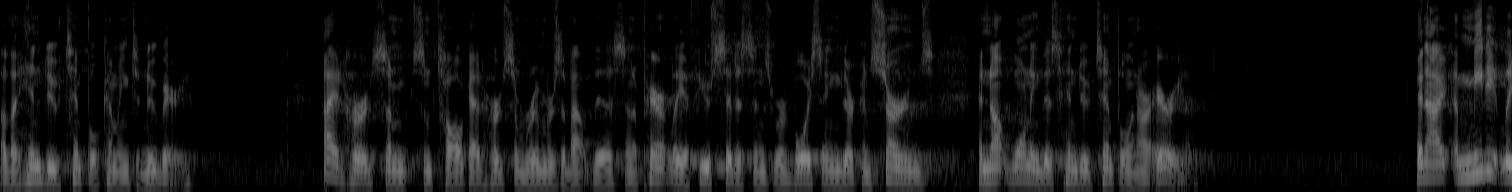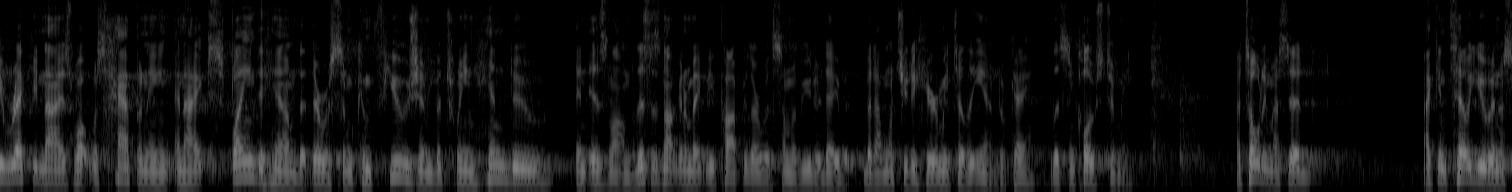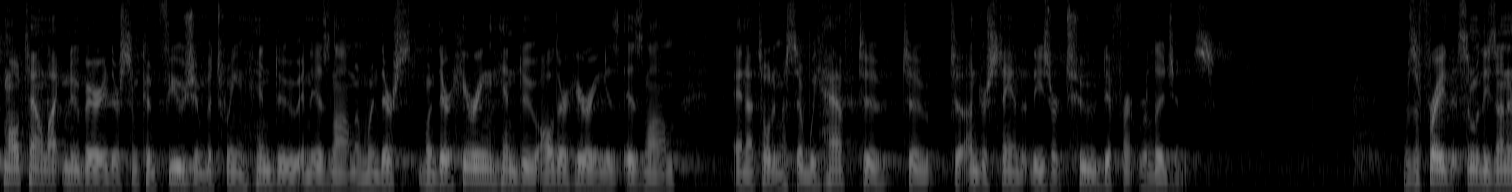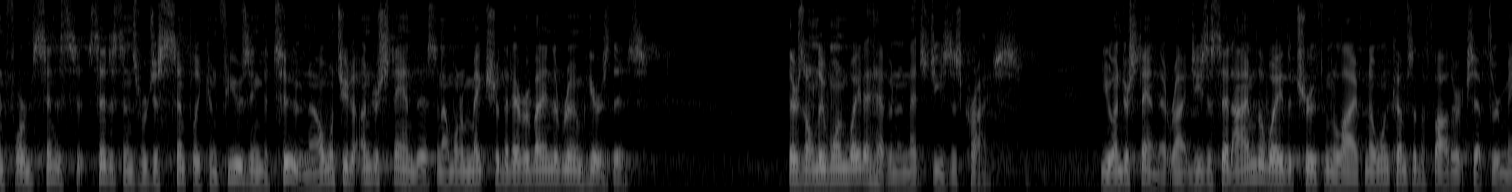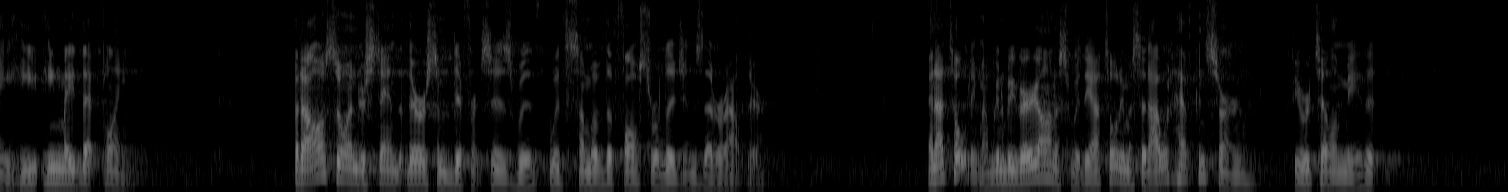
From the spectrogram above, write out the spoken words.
of a Hindu temple coming to Newberry. I had heard some, some talk, I had heard some rumors about this, and apparently a few citizens were voicing their concerns and not wanting this Hindu temple in our area. And I immediately recognized what was happening, and I explained to him that there was some confusion between Hindu and Islam. This is not going to make me popular with some of you today, but, but I want you to hear me till the end, okay? Listen close to me. I told him, I said, I can tell you in a small town like Newberry, there's some confusion between Hindu and Islam. And when they're, when they're hearing Hindu, all they're hearing is Islam. And I told him, I said, we have to, to, to understand that these are two different religions. I was afraid that some of these uninformed citizens were just simply confusing the two. Now, I want you to understand this, and I want to make sure that everybody in the room hears this. There's only one way to heaven, and that's Jesus Christ. You understand that, right? Jesus said, I'm the way, the truth, and the life. No one comes to the Father except through me. He, he made that plain. But I also understand that there are some differences with, with some of the false religions that are out there. And I told him, I'm going to be very honest with you. I told him, I said, I would have concern if you were telling me that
